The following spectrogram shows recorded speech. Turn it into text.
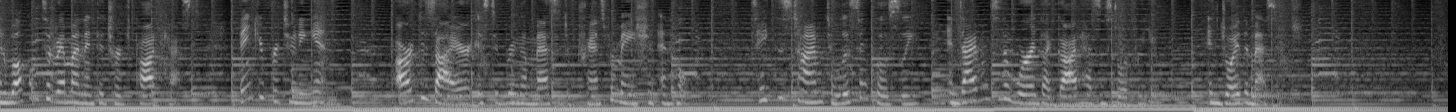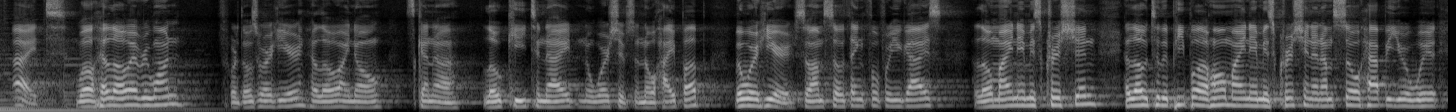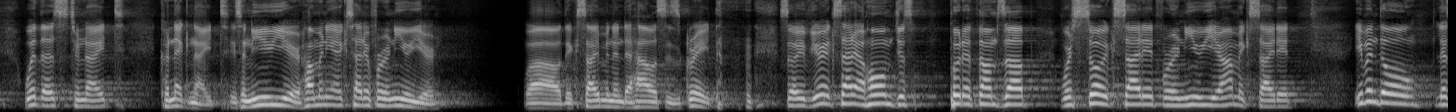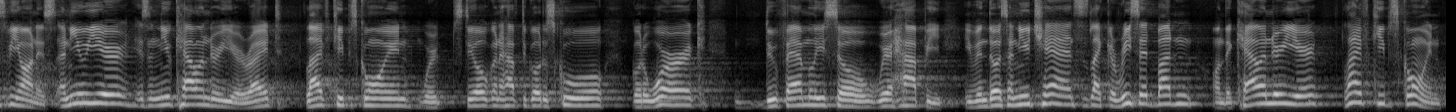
and welcome to Remanente Church Podcast. Thank you for tuning in. Our desire is to bring a message of transformation and hope. Take this time to listen closely and dive into the word that God has in store for you. Enjoy the message. All right. Well, hello, everyone. For those who are here, hello. I know it's kind of low key tonight, no worship, so no hype up, but we're here. So I'm so thankful for you guys. Hello, my name is Christian. Hello to the people at home. My name is Christian, and I'm so happy you're with, with us tonight. Connect Night. It's a new year. How many are excited for a new year? Wow, the excitement in the house is great. so if you're excited at home, just put a thumbs up. We're so excited for a new year. I'm excited. Even though, let's be honest, a new year is a new calendar year, right? Life keeps going. We're still gonna have to go to school, go to work, do family, so we're happy. Even though it's a new chance, it's like a reset button on the calendar year, life keeps going.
